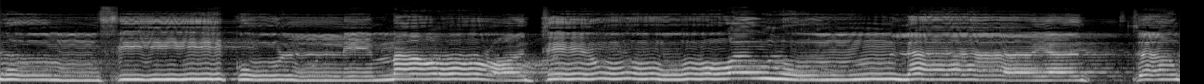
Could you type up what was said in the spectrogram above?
عهدهم في كل مرة وهم لا يتقون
